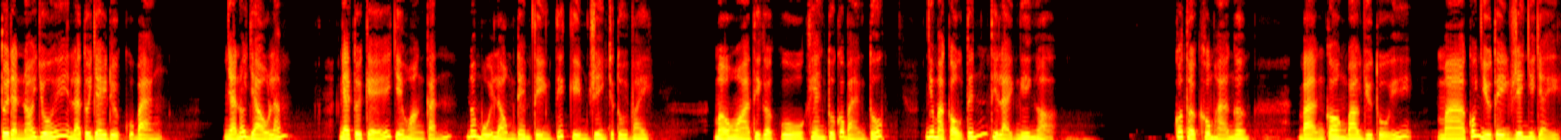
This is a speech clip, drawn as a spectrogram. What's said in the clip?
Tôi đành nói dối là tôi dây được của bạn. Nhà nó giàu lắm. Nghe tôi kể về hoàn cảnh, Nó mũi lòng đem tiền tiết kiệm riêng cho tôi vay. Mợ Hòa thì gật gù khen tôi có bạn tốt, Nhưng mà cậu tính thì lại nghi ngờ. Có thật không hả Ngân? Bạn con bao nhiêu tuổi Mà có nhiều tiền riêng như vậy?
